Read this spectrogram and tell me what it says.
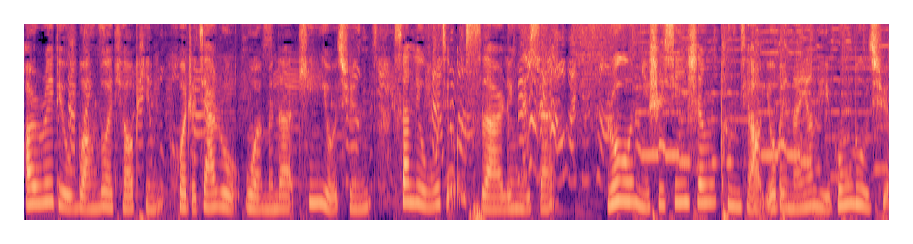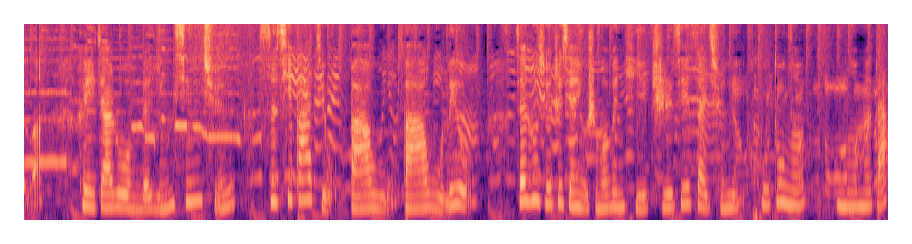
Our Radio 网络调频，或者加入我们的听友群三六五九四二零五三。如果你是新生，碰巧又被南阳理工录取了，可以加入我们的迎新群四七八九八五八五六。在入学之前有什么问题，直接在群里互动哦，么么哒！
